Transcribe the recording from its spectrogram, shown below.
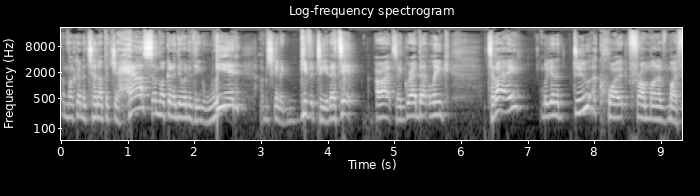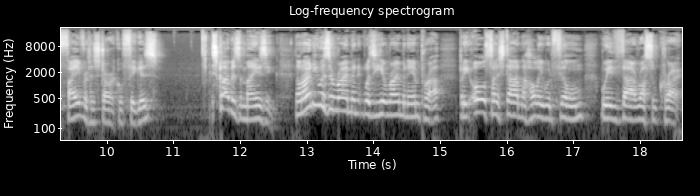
I'm not going to turn up at your house. I'm not going to do anything weird. I'm just going to give it to you. That's it. All right, so grab that link. Today, we're going to do a quote from one of my favorite historical figures. This guy was amazing. Not only was a Roman was he a Roman emperor, but he also starred in a Hollywood film with uh, Russell Crowe.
